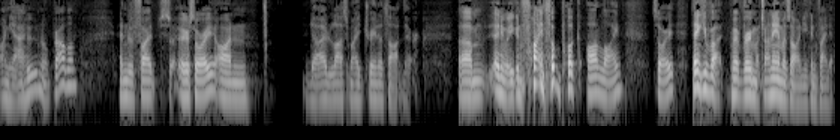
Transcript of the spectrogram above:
on Yahoo, no problem. And find, sorry, on I lost my train of thought there. Um, anyway, you can find the book online. Sorry. Thank you very much. On Amazon, you can find it.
